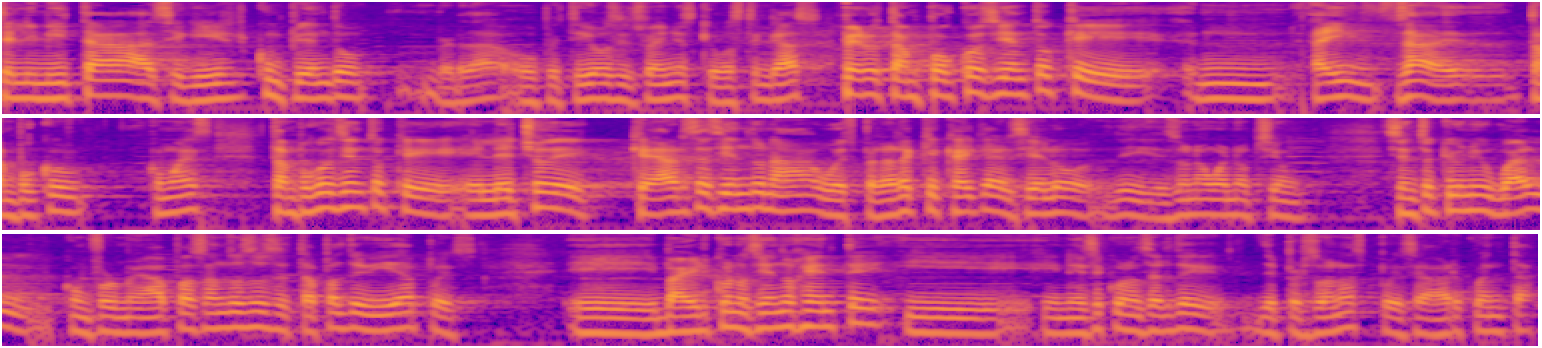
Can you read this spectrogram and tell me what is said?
te limita a seguir cumpliendo, ¿verdad? Objetivos y sueños que vos tengas. Pero tampoco siento que hay, o sea, tampoco, ¿cómo es? Tampoco siento que el hecho de quedarse haciendo nada o esperar a que caiga del cielo es una buena opción. Siento que uno igual, conforme va pasando sus etapas de vida, pues eh, va a ir conociendo gente y en ese conocer de, de personas, pues se va a dar cuenta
